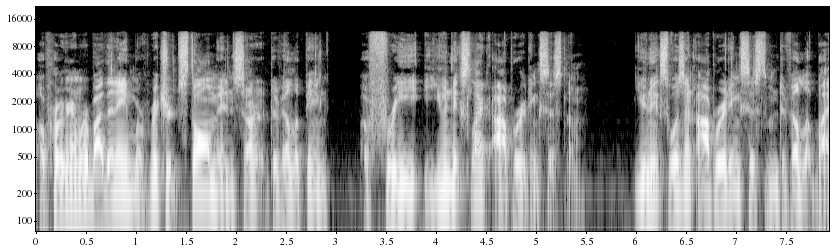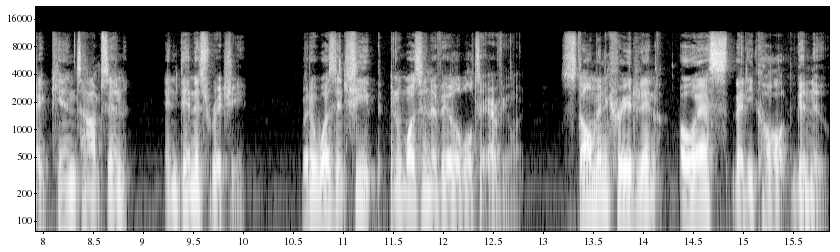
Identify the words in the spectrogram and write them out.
a programmer by the name of Richard Stallman started developing a free Unix like operating system. Unix was an operating system developed by Ken Thompson and Dennis Ritchie, but it wasn't cheap and wasn't available to everyone. Stallman created an OS that he called GNU.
